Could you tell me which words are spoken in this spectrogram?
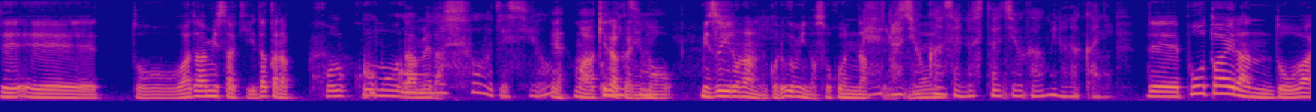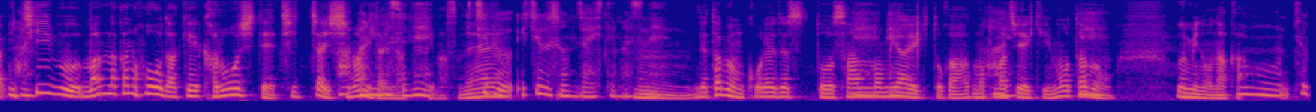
でえー、っと和田岬だからここもダメだ。そうですよ。えもう明らかにもう水色なのでこれ海の底になってますね。ラジオ関西のスタジオが海の中に。でポートアイランドは一部、はい、真ん中の方だけかろうじてちっちゃい島みたいになっていますね。すね。一部一部存在してますね。うん、で多分これですと三宮駅とか元町駅も多分、海の中、うん、ちょっ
